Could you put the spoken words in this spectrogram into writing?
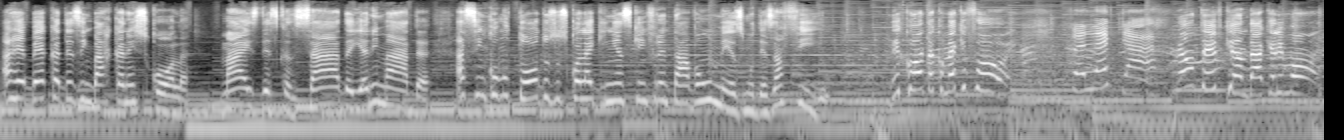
a Rebeca desembarca na escola, mais descansada e animada, assim como todos os coleguinhas que enfrentavam o mesmo desafio. Me conta como é que foi? Foi legal. Não teve que andar aquele monte.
